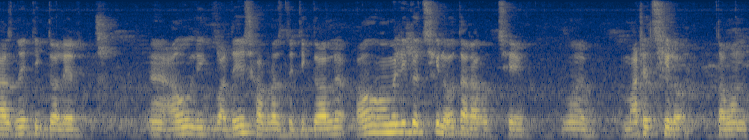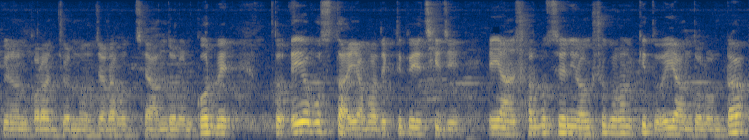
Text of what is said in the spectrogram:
রাজনৈতিক দলের আওয়ামী লীগ বাদে সব রাজনৈতিক দল আওয়ামী লীগও ছিল, তারা হচ্ছে মাঠে ছিল, দমন পীড়ন করার জন্য যারা হচ্ছে আন্দোলন করবে। তো এই অবস্থায় আমরা দেখতে পেয়েছি যে, এই আ- অংশগ্রহণ কিন্তু এই আন্দোলনটা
